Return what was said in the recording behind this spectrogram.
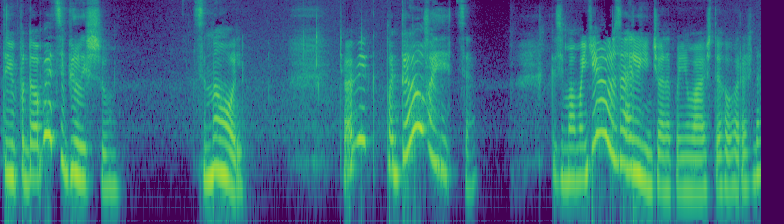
Тобі подобається білий шум? Синоль. Чоловік подобається? Кажи, мама, я взагалі нічого не розумію, що ти говориш, да?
